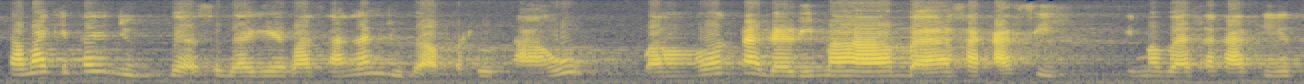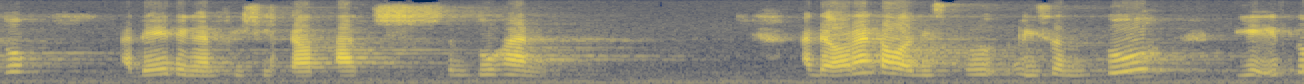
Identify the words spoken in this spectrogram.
Sama kita juga sebagai pasangan juga perlu tahu bahwa ada lima bahasa kasih. Lima bahasa kasih itu ada dengan physical touch sentuhan. Ada orang kalau disentuh dia itu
